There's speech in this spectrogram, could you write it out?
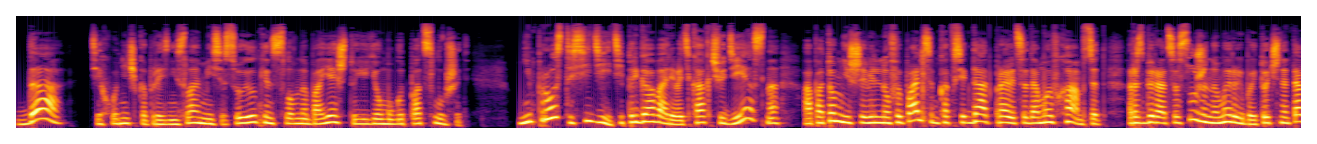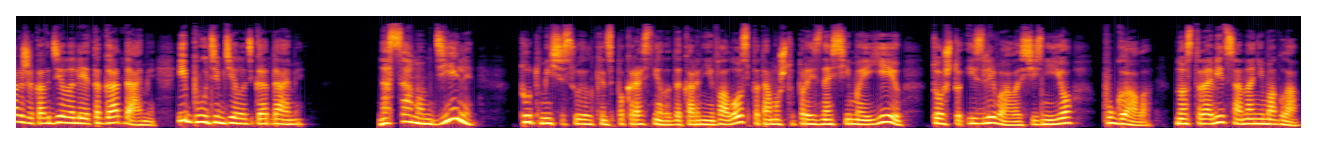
да!» — тихонечко произнесла миссис Уилкинс, словно боясь, что ее могут подслушать. «Не просто сидеть и приговаривать, как чудесно, а потом, не шевельнув и пальцем, как всегда, отправиться домой в Хамстед, разбираться с ужином и рыбой, точно так же, как делали это годами, и будем делать годами. На самом деле Тут миссис Уилкинс покраснела до корней волос, потому что произносимое ею, то, что изливалось из нее, пугало, но остановиться она не могла.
